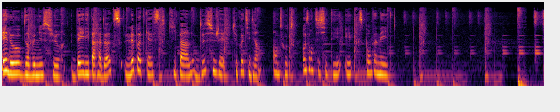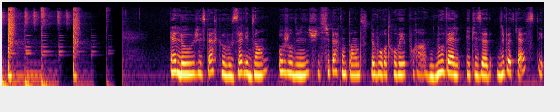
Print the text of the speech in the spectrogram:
Hello, bienvenue sur Daily Paradox, le podcast qui parle de sujets du quotidien en toute authenticité et spontanéité. Hello, j'espère que vous allez bien. Aujourd'hui, je suis super contente de vous retrouver pour un nouvel épisode du podcast. Et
